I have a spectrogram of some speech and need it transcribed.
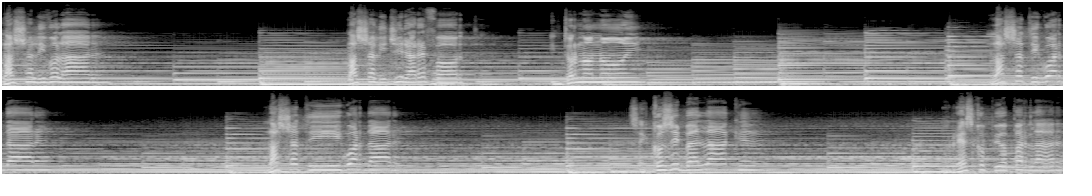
lasciali volare, lasciali girare forte intorno a noi. Lasciati guardare, lasciati guardare Sei così bella che non riesco più a parlare.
